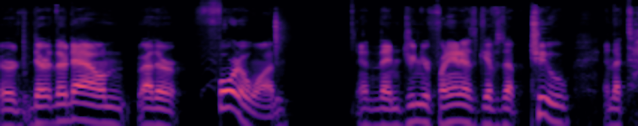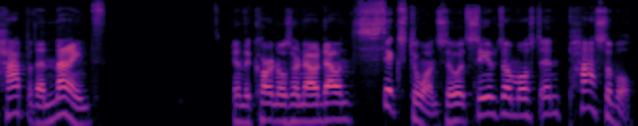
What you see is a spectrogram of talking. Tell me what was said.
or they're they're down rather four to one, and then Junior Fernandez gives up two in the top of the ninth, and the Cardinals are now down six to one. So it seems almost impossible.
